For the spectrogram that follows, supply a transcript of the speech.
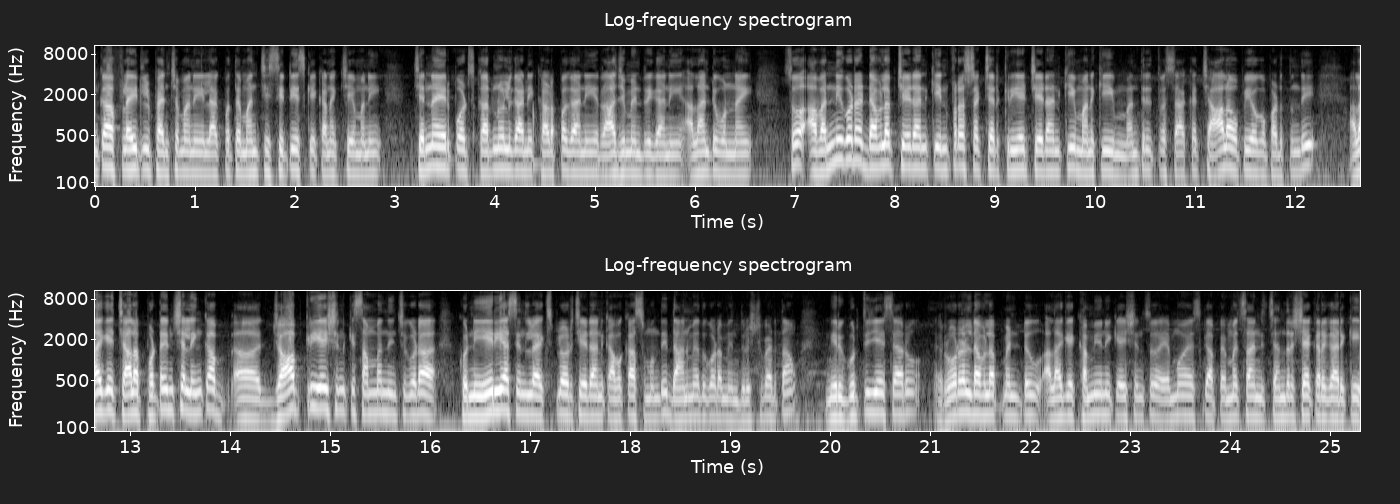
ఇంకా ఫ్లైట్లు పెంచమని లేకపోతే మంచి సిటీస్కి కనెక్ట్ చేయమని చిన్న ఎయిర్పోర్ట్స్ కర్నూలు కానీ కడప కానీ రాజమండ్రి కానీ అలాంటివి ఉన్నాయి. సో అవన్నీ కూడా డెవలప్ చేయడానికి ఇన్ఫ్రాస్ట్రక్చర్ క్రియేట్ చేయడానికి మనకి మంత్రిత్వ శాఖ చాలా ఉపయోగపడుతుంది. అలాగే చాలా పొటెన్షియల్ ఇంకా జాబ్ క్రియేషన్కి సంబంధించి కూడా కొన్ని ఏరియాస్ ఇందులో ఎక్స్ప్లోర్ చేయడానికి అవకాశం ఉంది. దాని మీద కూడా మేము దృష్టి పెడతాం. మీరు గుర్తు చేశారు రూరల్ డెవలప్మెంట్ అలాగే కమ్యూనికేషన్స్ ఎంఓఎస్గా పెమ్మసాని చంద్రశేఖర్ గారికి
